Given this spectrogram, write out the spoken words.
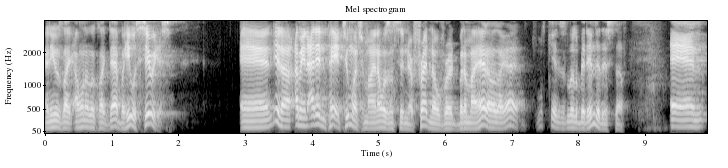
And he was like, "I want to look like that," but he was serious. And you know, I mean, I didn't pay it too much mind. I wasn't sitting there fretting over it, but in my head, I was like, hey, "This kid's a little bit into this stuff." And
